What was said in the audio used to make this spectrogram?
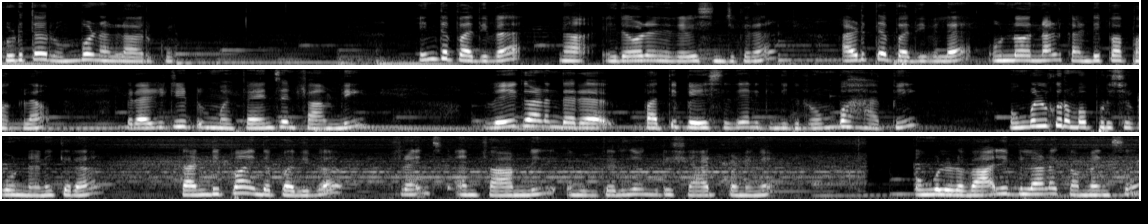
கொடுத்தா ரொம்ப நல்லாயிருக்கும் இந்த பதிவை நான் இதோட நிறைவு செஞ்சுக்கிறேன். அடுத்த பதிவில் இன்னொரு நாள் கண்டிப்பாக பார்க்கலாம். Gratitude to my friends and family விவேகானந்தரை பற்றி பேசுறது எனக்கு இன்றைக்கி ரொம்ப ஹாப்பி உங்களுக்கும் ரொம்ப பிடிச்சிருக்கும்னு நினைக்கிறேன். கண்டிப்பாக இந்த பதிவை ஃப்ரெண்ட்ஸ் அண்ட் ஃபேமிலி உங்களுக்கு தெரிஞ்சவங்ககிட்ட ஷேர் பண்ணுங்கள் உங்களோட வேல்யூபிளான கமெண்ட்ஸை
